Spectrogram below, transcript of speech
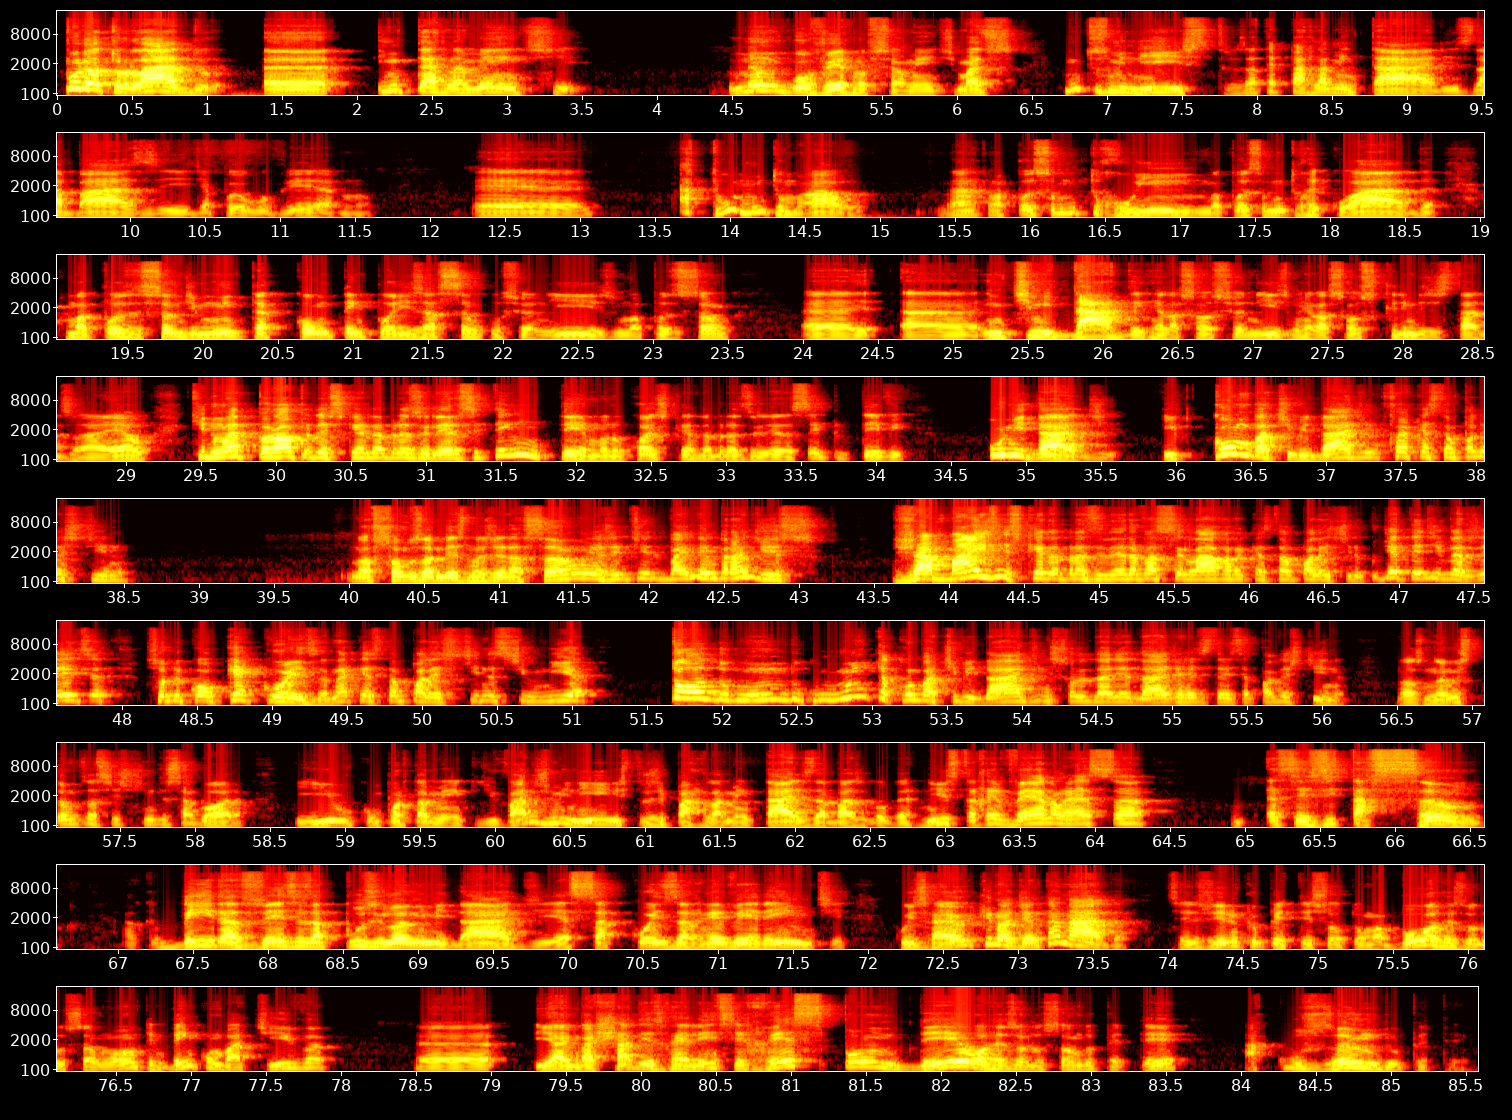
Por outro lado, uh, internamente, não o governo oficialmente, mas muitos ministros, até parlamentares da base de apoio ao governo, é, atuam muito mal, né? uma posição muito ruim, uma posição muito recuada, uma posição de muita contemporização com o sionismo, uma posição é, é, intimidada em relação ao sionismo, em relação aos crimes do Estado de Israel, que não é próprio da esquerda brasileira. Se tem um tema no qual a esquerda brasileira sempre teve unidade e combatividade, foi a questão palestina. Nós somos a mesma geração e a gente vai lembrar disso. Jamais a esquerda brasileira vacilava na questão palestina. Podia ter divergência sobre qualquer coisa. Na questão palestina se unia todo mundo com muita combatividade em solidariedade à resistência palestina. Nós não estamos assistindo isso agora. E o comportamento de vários ministros e parlamentares da base governista revelam essa, essa hesitação, beira às vezes a pusilanimidade, essa coisa reverente com Israel e que não adianta nada. Vocês viram que o PT soltou uma boa resolução ontem, bem combativa, eh, e a embaixada israelense respondeu à resolução do PT, acusando o PT.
